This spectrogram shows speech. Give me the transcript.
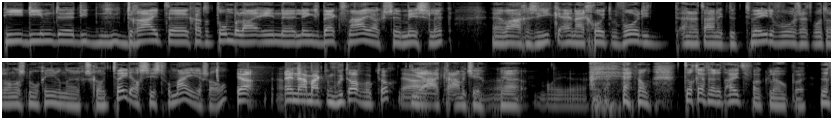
Die, die, die draait, eh, gaat de tombola in, eh, linksback van Ajax eh, misselijk. wagenziek. En hij gooit hem voor. Die, en uiteindelijk de tweede voorzet wordt er anders nog in geschoten. Tweede assist voor mij is al. Ja. En daar maakt hem goed af ook, toch? Ja, kramertje. Ja. Mooi, En dan toch even naar het uitvak lopen. Dat,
